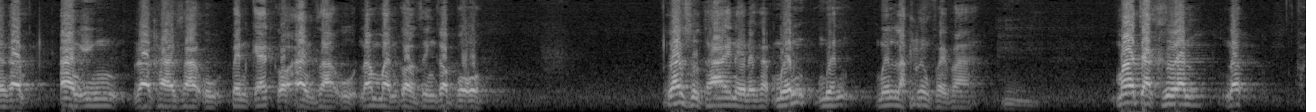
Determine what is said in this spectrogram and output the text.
นะครับ อ้างอิงราคาซาอุ เป็นแก๊สก็อ้างซาอุน้ำมันก็สิงคโปร์แล้วสุดท้ายเนี่ยนะครับ เหมือนเหมือนเหมือนหลักเรื่องไฟฟ้ามาจากเขื่อนนะไฟ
